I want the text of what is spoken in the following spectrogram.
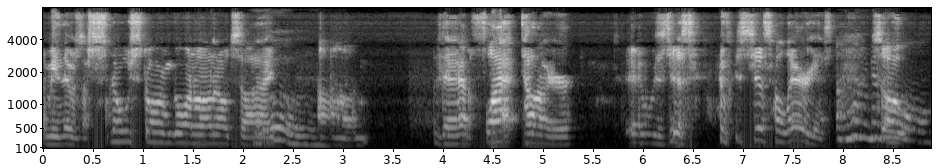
I mean, there was a snowstorm going on outside. Um, they had a flat tire. It was just it was just hilarious. Oh no. So-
